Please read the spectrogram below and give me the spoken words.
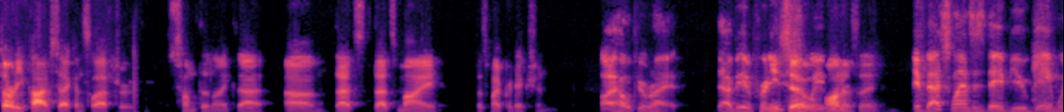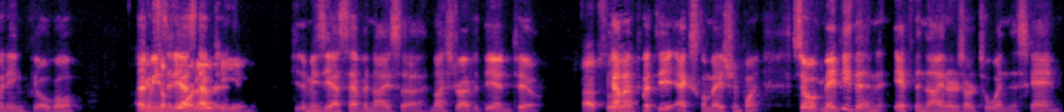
35 seconds left or something like that. Um, that's that's my that's my prediction. I hope you're right. That'd be a pretty Me too, honestly if that's Lance's debut game-winning field goal, that means that he has to have a, it means he has to have a nice, uh, nice drive at the end too. Absolutely. Kind of put the exclamation point. So maybe then, if the Niners are to win this game,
